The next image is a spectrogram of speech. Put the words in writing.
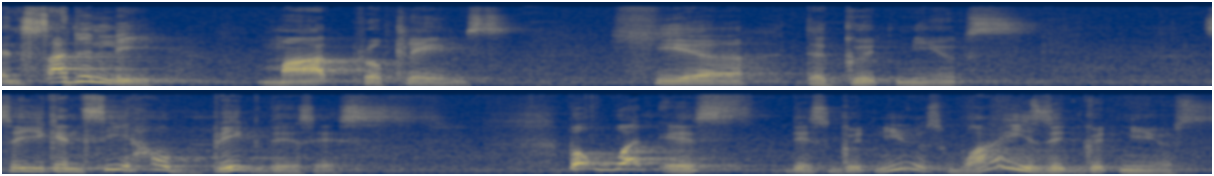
And suddenly, Mark proclaims, Hear the good news. So you can see how big this is. But what is this good news? Why is it good news?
